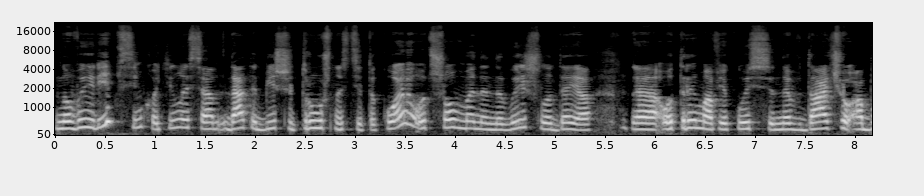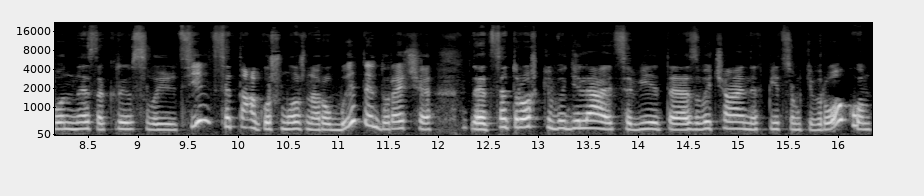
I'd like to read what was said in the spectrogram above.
Новий рік всім хотілося дати більше трушності такої, от що в мене не вийшло, де я е, отримав якусь невдачу або не закрив свою ціль. Це також можна робити. До речі, е, це трошки виділяється від е, звичайних підсумків року.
